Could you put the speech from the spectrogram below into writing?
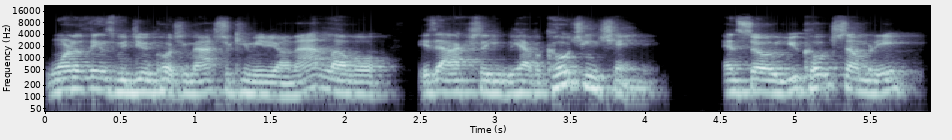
One of the things we do in coaching master community on that level is actually we have a coaching chain. And so you coach somebody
